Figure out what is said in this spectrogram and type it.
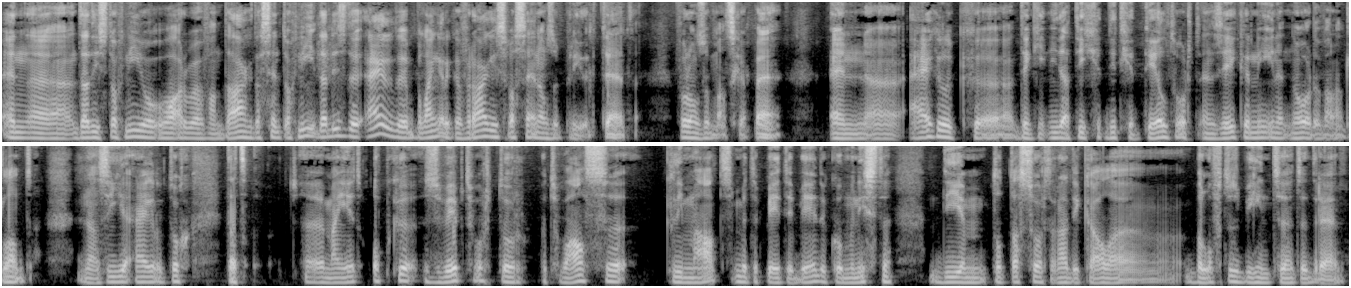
En uh, dat is toch niet waar we vandaag, dat zijn toch niet, dat is de, eigenlijk de belangrijke vraag is, wat zijn onze prioriteiten voor onze maatschappij? En uh, eigenlijk uh, denk ik niet dat die, dit gedeeld wordt, en zeker niet in het noorden van het land. En dan zie je eigenlijk toch dat uh, Magnet opgezweept wordt door het Waalse klimaat met de PTB, de communisten, die hem tot dat soort radicale beloftes begint te drijven.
